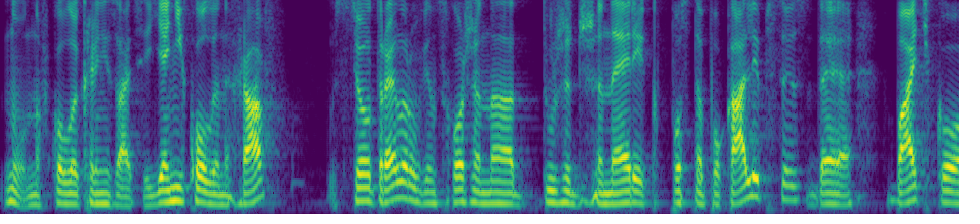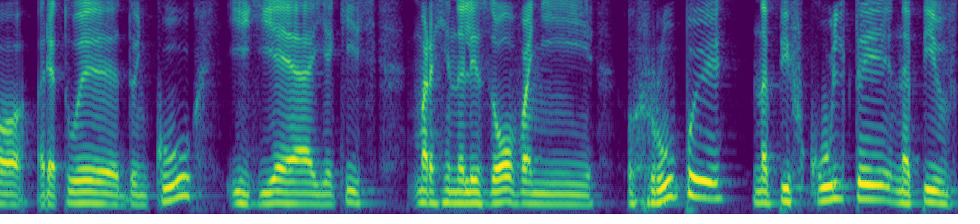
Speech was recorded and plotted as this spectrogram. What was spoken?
ну, навколо екранізації. Я ніколи не грав. З цього трейлеру він схоже на дуже дженерік постапокаліпсис, де батько рятує доньку, і є якісь маргіналізовані групи, напівкульти, напів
